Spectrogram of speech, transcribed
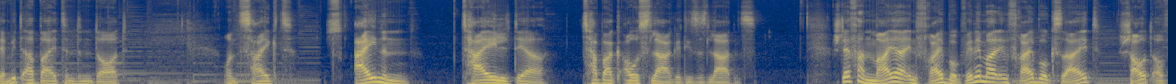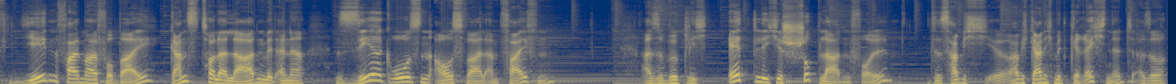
der Mitarbeitenden dort und zeigt einen Teil der Tabakauslage dieses Ladens. Stefan Meyer in Freiburg. Wenn ihr mal in Freiburg seid, schaut auf jeden Fall mal vorbei. Ganz toller Laden mit einer sehr großen Auswahl an Pfeifen. Also wirklich etliche Schubladen voll. Das habe ich, äh, hab ich gar nicht mit gerechnet. Also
